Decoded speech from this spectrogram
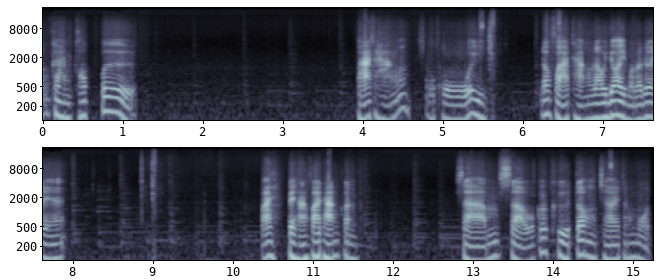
ต้องการคอปเปอร์ฝาถัง โอ้โหแล้วฝาถังเราย่อยหมดแล้วด้วยฮะไป ไปหาฝาถังก่อนสามเสาก็คือต้องใช้ทั้งหมด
